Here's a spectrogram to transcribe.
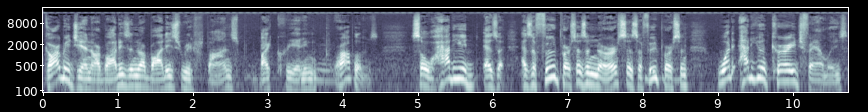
garbage in our bodies, and our bodies responds by creating mm-hmm. problems. So how do you, as a, as a food person, as a nurse, as a food person, what, how do you encourage families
